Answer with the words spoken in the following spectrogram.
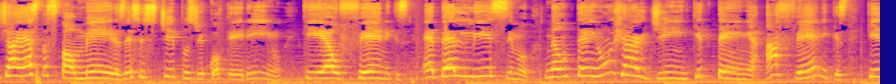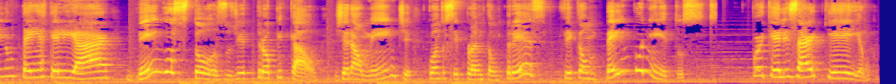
Já estas palmeiras, esses tipos de coqueirinho, que é o fênix, é belíssimo. Não tem um jardim que tenha a fênix que não tenha aquele ar bem gostoso de tropical. Geralmente, quando se plantam três, ficam bem bonitos, porque eles arqueiam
